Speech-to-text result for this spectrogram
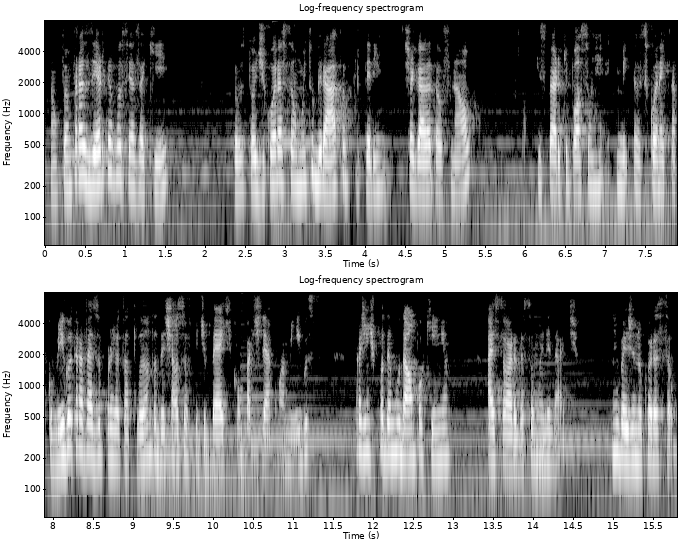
Então foi um prazer ter vocês aqui. Eu estou de coração muito grata por terem chegado até o final. Espero que possam se conectar comigo através do Projeto Atlanta, deixar o seu feedback, compartilhar com amigos, para a gente poder mudar um pouquinho a história dessa humanidade. Um beijo no coração.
